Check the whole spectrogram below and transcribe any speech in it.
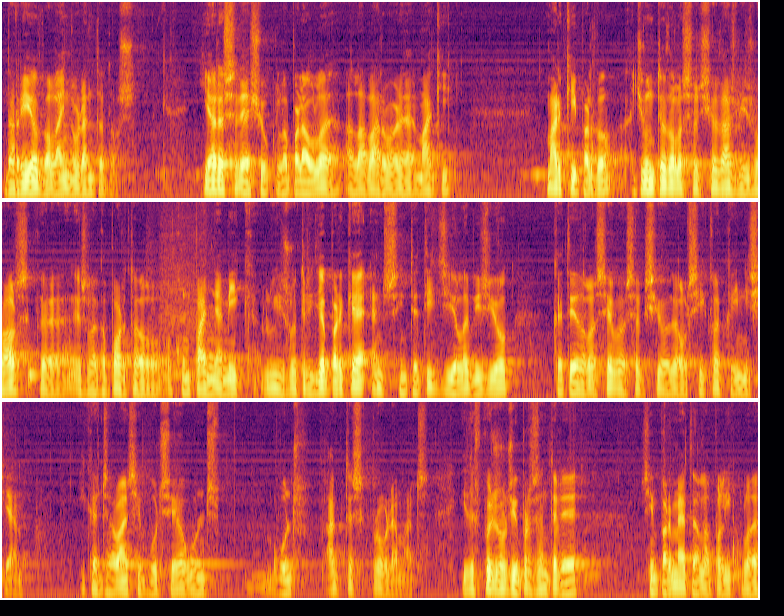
de Rio de l'any 92. I ara cedeixo la paraula a la Bàrbara Maki, Marqui, perdó, adjunta de la secció d'Arts Visuals, que és la que porta el company amic Lluís Otrilla, perquè ens sintetitzi la visió que té de la seva secció del cicle que iniciem i que ens avanci potser alguns, alguns actes programats. I després els hi presentaré, si em permeten, la pel·lícula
